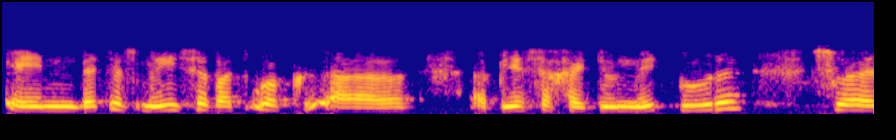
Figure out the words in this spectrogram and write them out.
En dit is mense wat ook 'n uh, besigheid doen met boere. So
